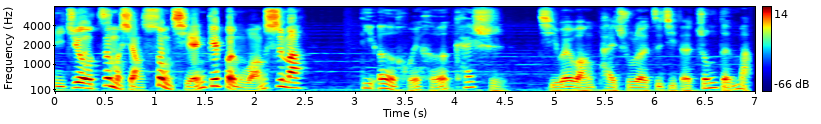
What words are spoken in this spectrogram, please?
你就这么想送钱给本王是吗？第二回合开始，齐威王派出了自己的中等马，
